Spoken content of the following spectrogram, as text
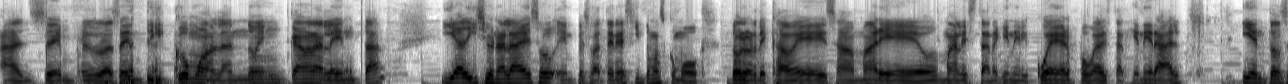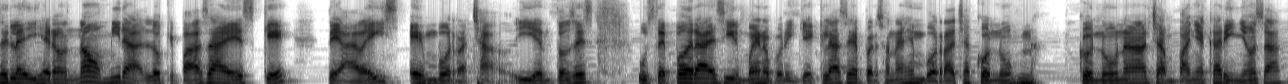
Ah, se empezó a sentir como hablando en cámara lenta y adicional a eso empezó a tener síntomas como dolor de cabeza, mareo, malestar aquí en el cuerpo, malestar general. Y entonces le dijeron, no, mira, lo que pasa es que te habéis emborrachado. Y entonces usted podrá decir, bueno, pero ¿y qué clase de personas emborracha con una, con una champaña cariñosa?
